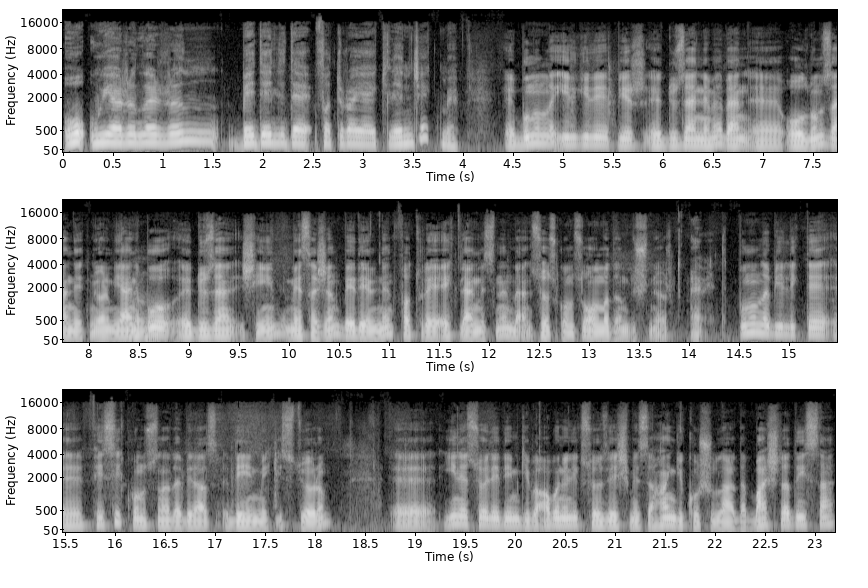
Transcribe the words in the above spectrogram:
O uyarıların bedeli de faturaya eklenecek mi? E, bununla ilgili bir e, düzenleme ben e, olduğunu zannetmiyorum. Yani hmm. bu düzen şeyin mesajın bedelinin faturaya eklenmesinin ben söz konusu olmadığını düşünüyorum. Evet. Bununla birlikte fesih konusuna da biraz değinmek istiyorum. Yine söylediğim gibi abonelik sözleşmesi hangi koşullarda başladıysa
